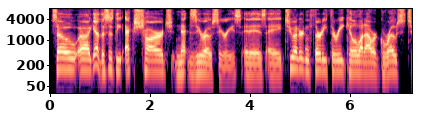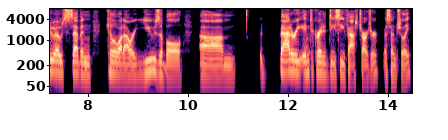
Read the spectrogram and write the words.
So uh, yeah, this is the X Charge Net Zero series. It is a 233 kilowatt hour gross, 207 kilowatt hour usable um, battery integrated DC fast charger. Essentially,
